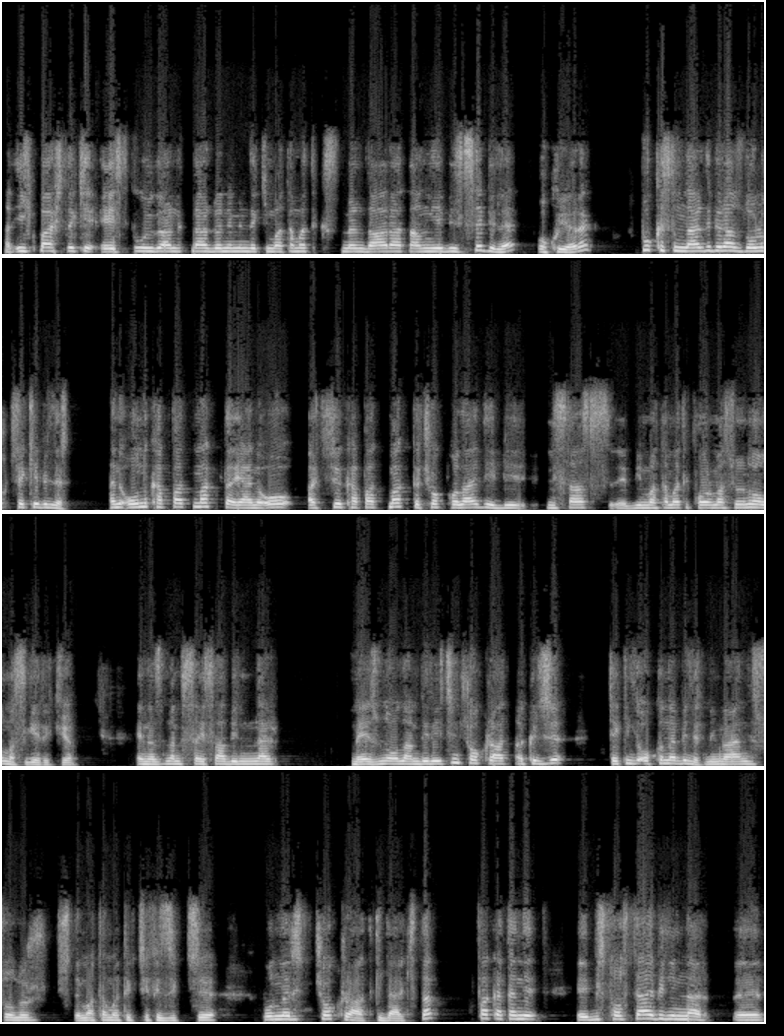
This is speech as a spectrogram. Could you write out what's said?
hani ilk baştaki eski uygarlıklar dönemindeki matematik kısımlarını daha rahat anlayabilse bile okuyarak bu kısımlarda biraz zorluk çekebilir. Hani onu kapatmak da yani o açığı kapatmak da çok kolay değil. Bir lisans, bir matematik formasyonu olması gerekiyor. En azından bir sayısal bilimler mezunu olan biri için çok rahat akıcı şekilde okunabilir. Bir mühendis olur, işte matematikçi, fizikçi. Bunlar için çok rahat gider kitap. Fakat hani e, bir sosyal bilimler e,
